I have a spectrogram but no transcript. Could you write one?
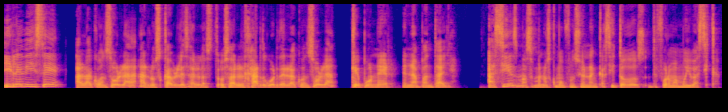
y le dice a la consola, a los cables, a las, o sea, al hardware de la consola, qué poner en la pantalla. Así es más o menos como funcionan casi todos de forma muy básica.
